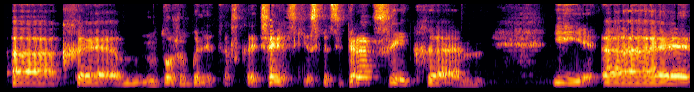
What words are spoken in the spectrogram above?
а, к, ну, тоже были, так сказать, советские спецоперации, к, и а,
